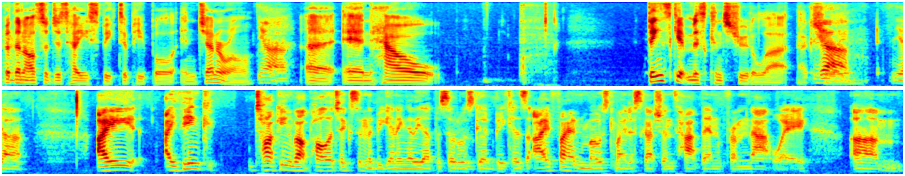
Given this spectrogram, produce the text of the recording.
but then also just how you speak to people in general, Yeah. uh, and how things get misconstrued a lot. Actually, Yeah. Yeah. I I think talking about politics in the beginning of the episode was good because I find most of my discussions happen from that way. Um,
